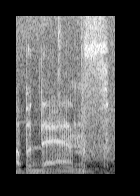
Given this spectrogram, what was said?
Club Dance.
